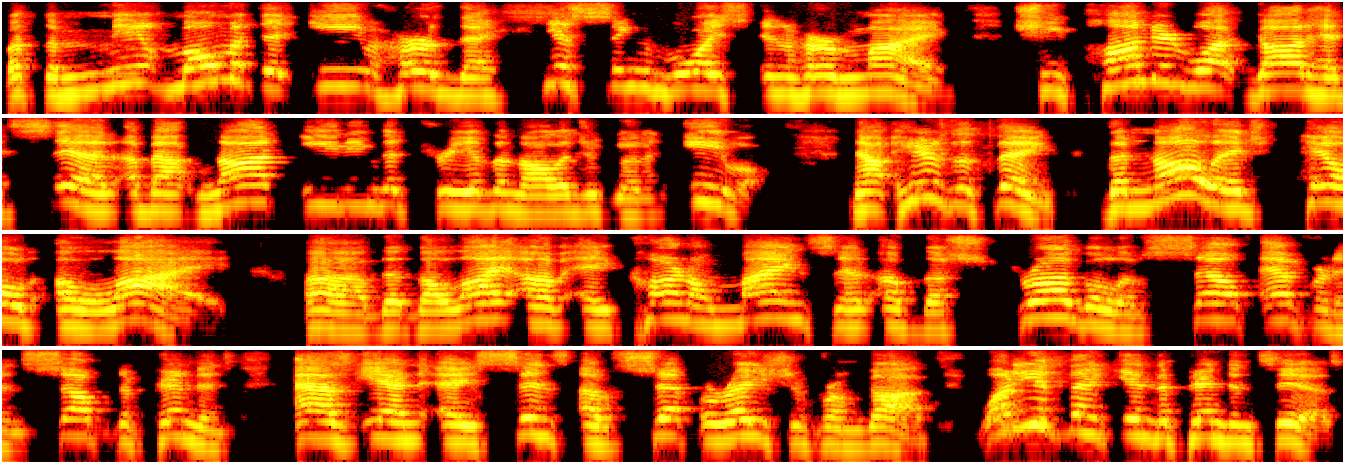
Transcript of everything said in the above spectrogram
But the me- moment that eve heard the hissing voice in her mind she pondered what god had said about not eating the tree of the knowledge of good and evil. Now here's the thing. The knowledge held a lie uh, the, the lie of a carnal mindset of the struggle of self effort and self dependence, as in a sense of separation from God. What do you think independence is?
